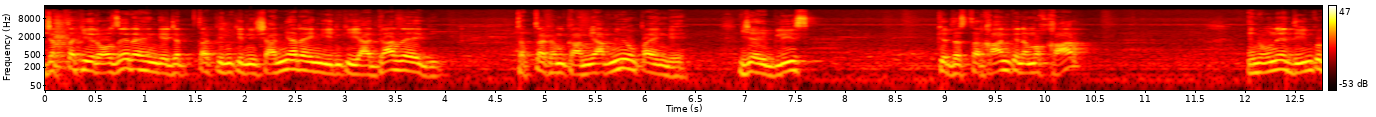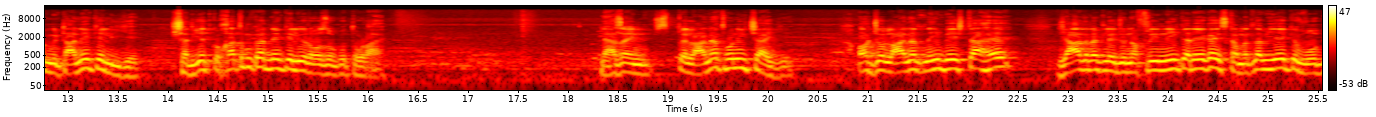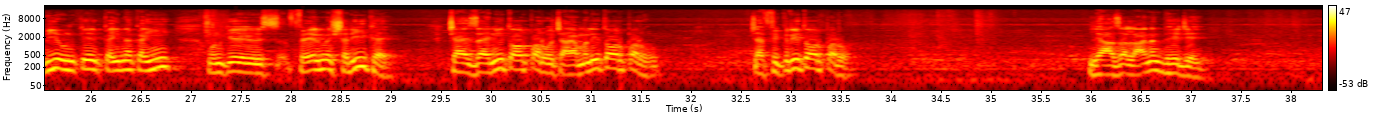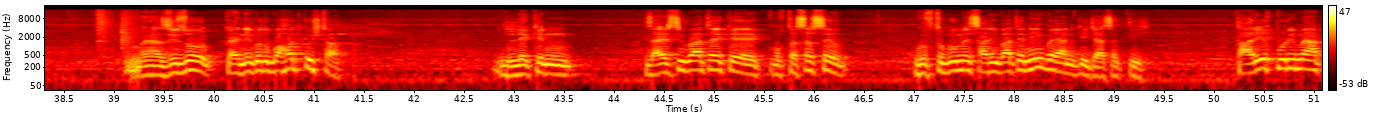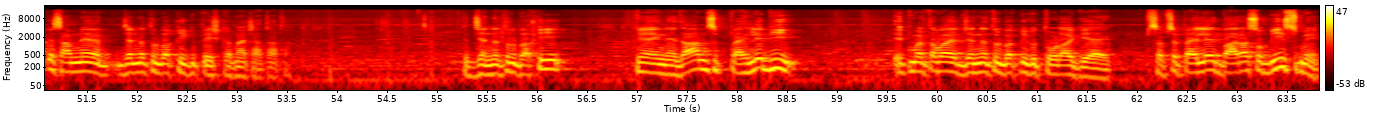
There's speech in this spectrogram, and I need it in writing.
जब तक ये रोज़े रहेंगे, जब तक इनकी निशानियाँ रहेंगी, इनकी यादगार रहेगी, तब तक हम कामयाब नहीं हो पाएँगे। यह इबलीस के दस्तरखान के नमक खार इन्होंने दीन को मिटाने के लिए, शरीयत को ख़त्म करने के लिए रोज़ों को तोड़ा है। लिहाजा इन पर लानत होनी चाहिए। और जो लानत नहीं बेचता है, याद रख ले, जो नफरी नहीं करेगा, इसका मतलब ये है कि वो भी उनके कहीं ना कहीं उनके इस फेल में शरीक है। चाहे जहनी तौर पर हो, चाहे अमली तौर पर हो, चाहे फिक्री तौर पर हो। लिहाजा लानत भेजे। मैं अजीज़ों, कहने को तो बहुत कुछ था। लेकिन ज़ाहिर सी बात है कि मुख्तसर से गुफ्तु में सारी बातें नहीं बयान की जा सकती। तारीख़ पूरी मैं आपके सामने जन्नतुलबकी की पेश करना चाहता था। कि जन्नतुलबकी के निदाम से पहले भी एक मरतबा जन्नतुलबकी को तोड़ा गया है। सबसे पहले 1220 में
